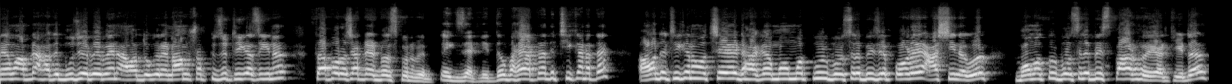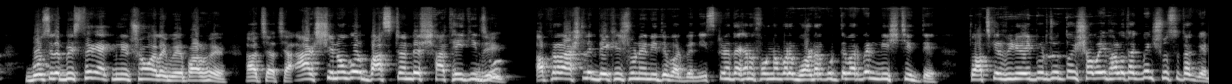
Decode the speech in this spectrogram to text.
মেমো আপনি হাতে বুঝে পেবেন আমার দোকানের নাম সবকিছু ঠিক আছে কিনা। তারপর হচ্ছে আপনি অ্যাডভান্স করবেন। এক্স্যাক্টলি তো ভাই আপনাদের ঠিকানাটা? আমাদের ঠিকানা হচ্ছে ঢাকা মোহাম্মদপুর বসিলা ব্রিজে পরে আশিনগর। মোহাম্মদপুর বসিলা ব্রিজ পার হয়ে আর কি এটা। বসিলা ব্রিজ থেকে এক মিনিট সময় লাগবে পার হয়ে। আচ্ছা আচ্ছা। আর শ্রীনগর বাস স্ট্যান্ডের সাথেই কিন্তু। আপনারা আসলে দেখে শুনে নিতে পারবেন। স্ক্রিনে দেখানো ফোন নম্বরে অর্ডার করতে পারবেন নিশ্চিন্তে। তো আজকের ভিডিও এই পর্যন্তই। সবাই ভালো থাকবেন সুস্থ থাকবেন।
